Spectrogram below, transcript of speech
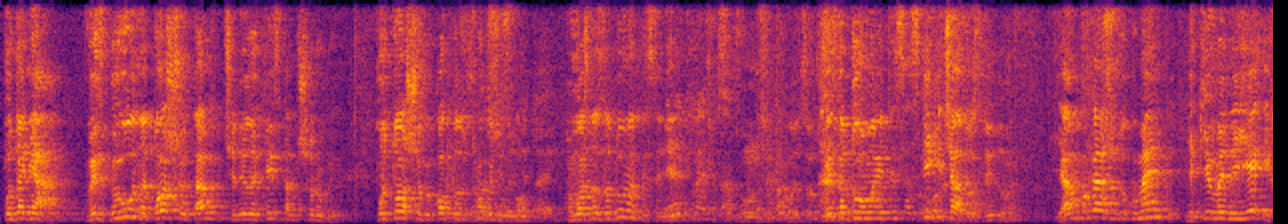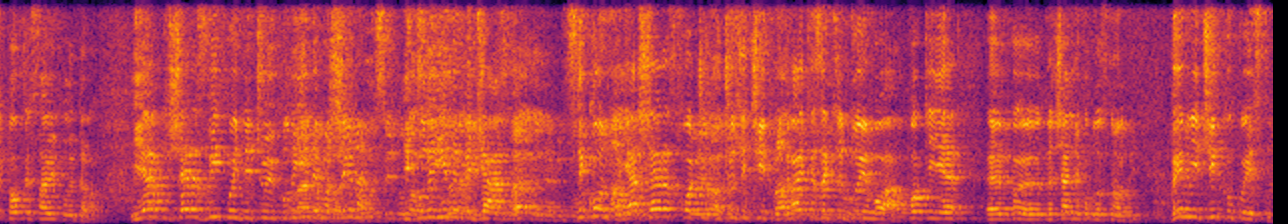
подання в СБУ на те, що там чинили тиск, там що робили. Про те, що викопали труби ні слова. То можна задуматися, ні? Ви задумаєтеся, скільки часу? Я вам покажу документи, які в мене є, і хто писав і коли давав. І я ще раз відповідь не чую, коли їде машина і коли їде медіанка. Секунду, я ще раз хочу почути чітко. Давайте заакцентуємо увагу, поки є е, п- начальник обласного ДІ. Ви мені чітко поясніть.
